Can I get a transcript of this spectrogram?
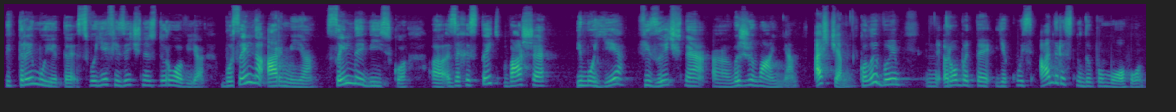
Підтримуєте своє фізичне здоров'я, бо сильна армія, сильне військо е, захистить ваше і моє фізичне е, виживання. А ще коли ви робите якусь адресну допомогу,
